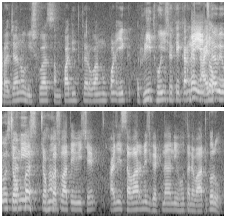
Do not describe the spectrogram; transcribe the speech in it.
પ્રજાનો વિશ્વાસ સંપાદિત કરવાનું પણ એક રીત હોઈ શકે કારણ કે કાયદા વ્યવસ્થાની ચોક્કસ ચોક્કસ વાત એવી છે. આજે સવારની જ ઘટનાની હું તને વાત કરું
